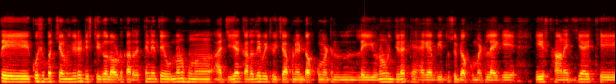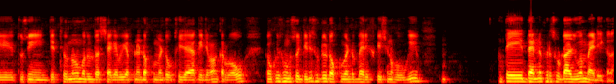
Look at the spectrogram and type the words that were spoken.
ਤੇ ਕੁਝ ਬੱਚਿਆਂ ਨੂੰ ਜਿਹੜੇ ਡਿਸਟ੍ਰਿਕਟ ਅਲਾਉਡ ਕਰ ਦਿੱਤੇ ਨੇ, ਤੇ ਉਹਨਾਂ ਨੂੰ ਹੁਣ ਅੱਜ ਜਾਂ ਕੱਲ ਦੇ ਵਿੱਚ ਵਿੱਚ ਆਪਣੇ ਡਾਕੂਮੈਂਟ ਲਈ ਉਹਨਾਂ ਨੂੰ ਜਿਹੜਾ ਕਿਹਾ ਗਿਆ ਵੀ ਤੁਸੀਂ ਡਾਕੂਮੈਂਟ ਲੈ ਕੇ ਇਸ ਥਾਣੇ 'ਚ ਜਾਂ ਇੱਥੇ ਤੁਸੀਂ ਜਿੱਥੇ ਉਹਨਾਂ ਨੂੰ ਮਤਲਬ ਦੱਸਿਆ ਗਿਆ ਵੀ ਆਪਣੇ ਡਾਕੂਮੈਂਟ ਉੱਥੇ ਜਾ ਕੇ ਜਮ੍ਹਾਂ ਕਰਵਾਓ, ਕਿਉਂਕਿ ਹੁਣ ਜਿਹੜੀ ਤੁਹਾਡੀ ਡਾਕੂਮੈਂਟ ਵੈਰੀਫਿਕੇਸ਼ਨ ਹੋਊਗੀ ਤੇ ਦੈਨ ਫਿਰ ਤੁਹਾਡਾ ਆ ਜਾਊਗਾ ਮੈਡੀਕਲ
